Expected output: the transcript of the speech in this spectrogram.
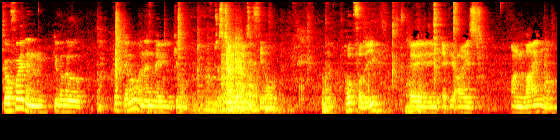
go for it and give a little quick demo and then maybe you can just tell me how you feel. Hopefully, the API is online.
